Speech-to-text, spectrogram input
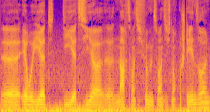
äh, eruiert, die jetzt hier äh, nach 2025 noch bestehen sollen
